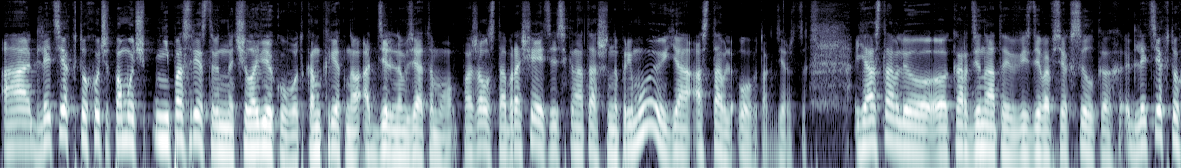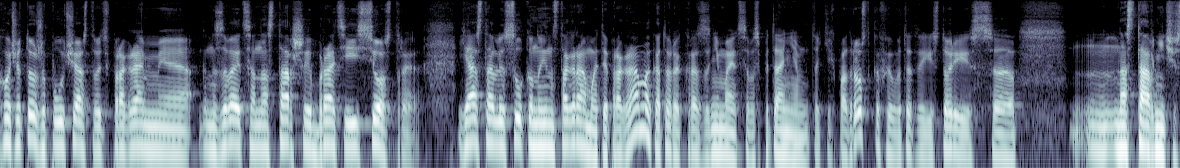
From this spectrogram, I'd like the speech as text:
а для тех, кто хочет помочь непосредственно человеку, вот конкретно отдельно взятому, пожалуйста, обращайтесь к Наташе напрямую, я оставлю, о, вот так держится, я оставлю э, координаты везде во всех ссылках. Для тех, кто хочет тоже поучаствовать в программе, называется она «Старшие братья и сестры», я оставлю ссылку на инстаграм этой программы, которая как раз занимается воспитанием таких подростков и вот этой истории с наставничеством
